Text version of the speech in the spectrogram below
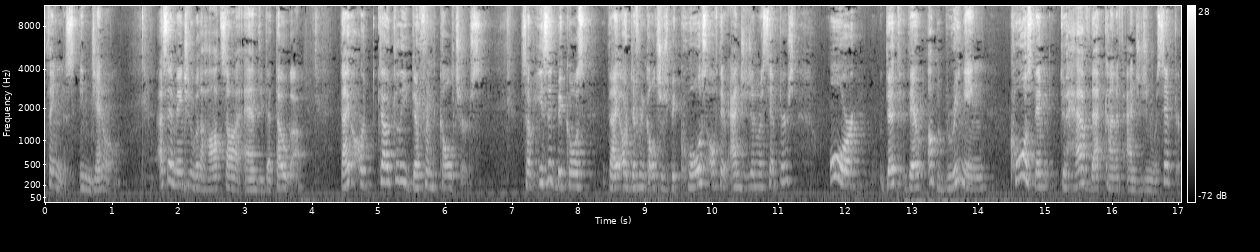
things in general. As I mentioned with the Hadza and the Datoga, they are totally different cultures. So is it because they are different cultures because of their androgen receptors? Or did their upbringing cause them to have that kind of androgen receptor?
